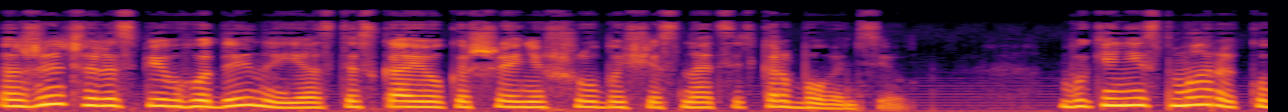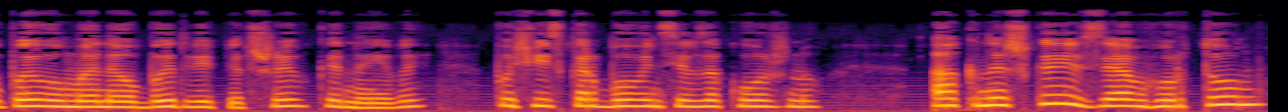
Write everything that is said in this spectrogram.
Вже через півгодини я стискаю у кишені шуби 16 карбованців. Букініст Марик купив у мене обидві підшивки ниви по шість карбованців за кожну, а книжки взяв гуртом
